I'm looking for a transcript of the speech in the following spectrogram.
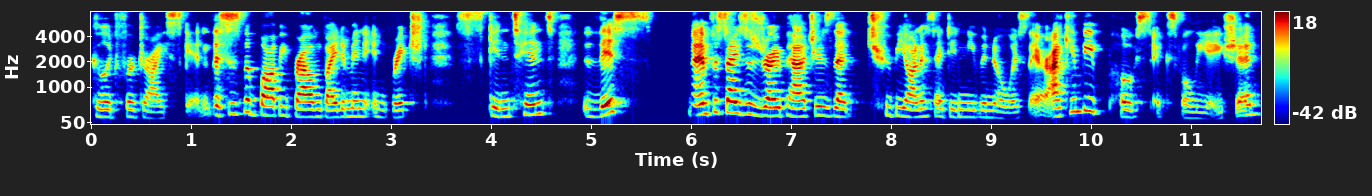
good for dry skin. This is the Bobbi Brown Vitamin Enriched Skin Tint. This emphasizes dry patches that to be honest I didn't even know was there. I can be post exfoliation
